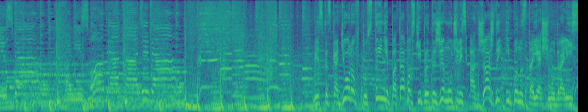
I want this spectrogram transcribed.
не спят Без каскадеров в пустыне потаповские протеже мучились от жажды и по-настоящему дрались.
